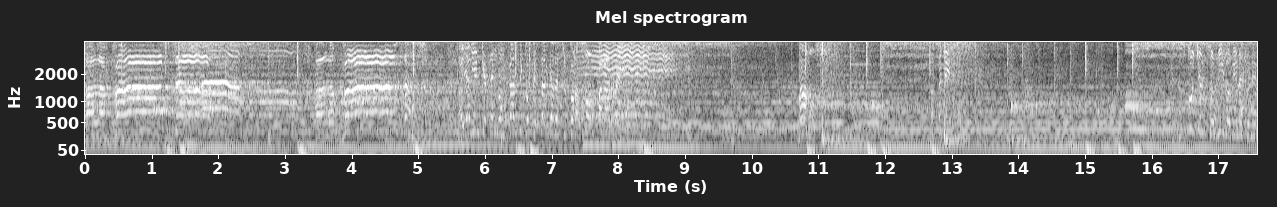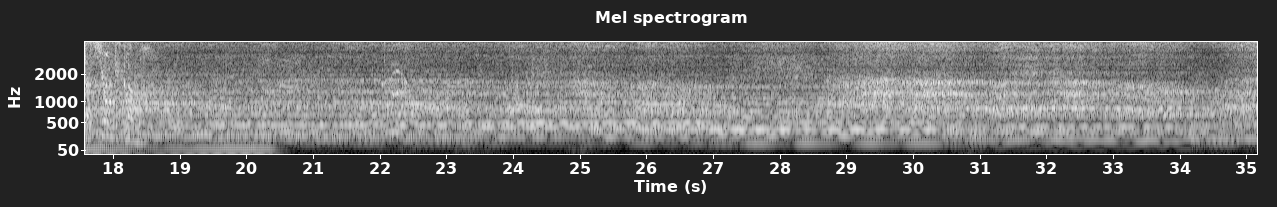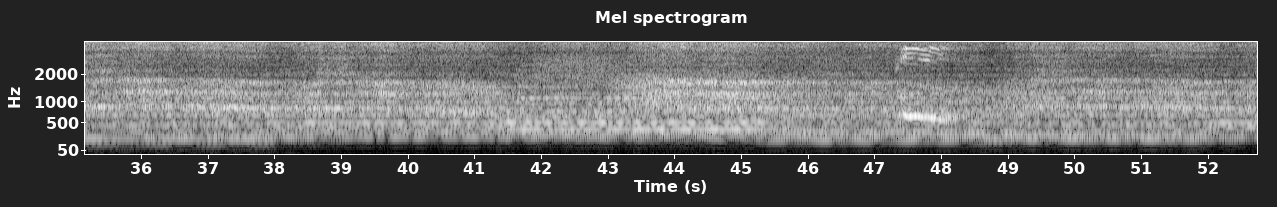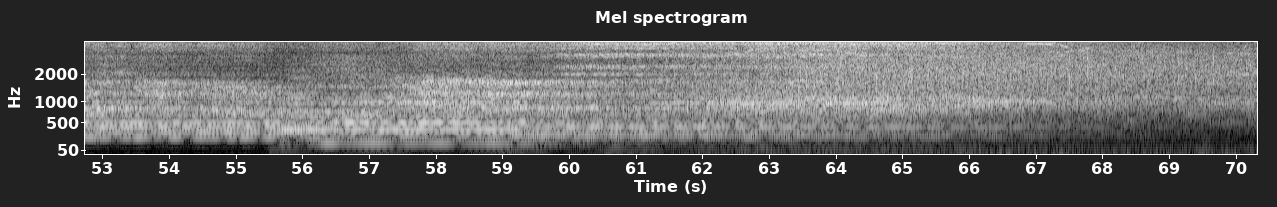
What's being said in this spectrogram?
alabanzas, alabanzas. Hay alguien que tenga un cántico que salga de su corazón para el rey. Vamos. Así mismo. Que se escuche el sonido de una generación que clama.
